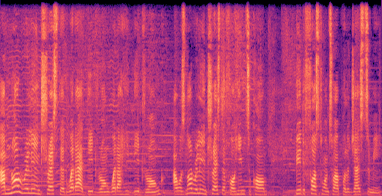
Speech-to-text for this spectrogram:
I'm not really interested whether I did wrong, whether he did wrong. I was not really interested for him to come be the first one to apologize to me.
